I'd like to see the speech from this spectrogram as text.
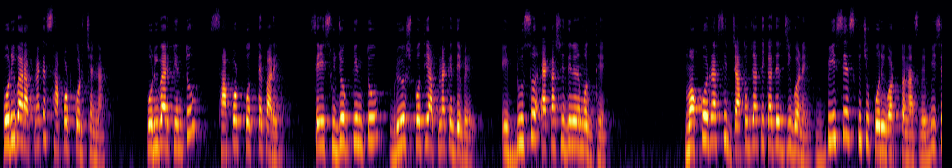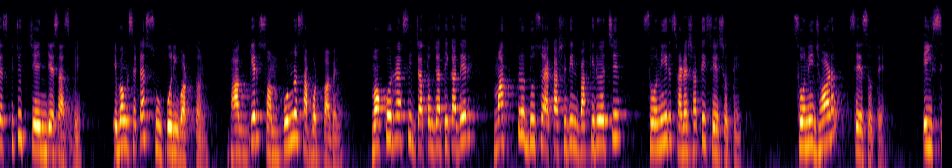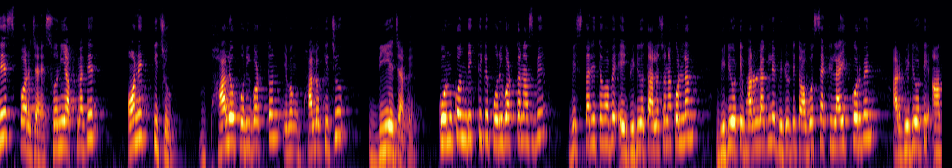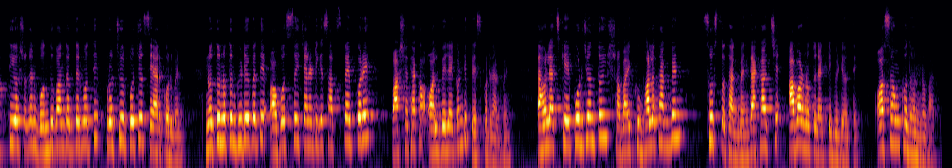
পরিবার আপনাকে সাপোর্ট করছেন না। পরিবার কিন্তু সাপোর্ট করতে পারে। সেই সুযোগ কিন্তু বৃহস্পতি আপনাকে দেবে। এই দুশো একাশি দিনের মধ্যে মকর রাশির জাতক জাতিকাদের জীবনে বিশেষ কিছু পরিবর্তন আসবে, বিশেষ কিছু চেঞ্জেস আসবে এবং সেটা সুপরিবর্তন। ভাগ্যের সম্পূর্ণ সাপোর্ট পাবেন। মকর রাশির জাতক জাতিকাদের মাত্র দুশো একাশি দিন বাকি রয়েছে। শনির সাড়ে সাথে শেষ হতে। শনি ঝড় শেষ হতে। এই শেষ পর্যায়ে শনি আপনাদের অনেক কিছু, ভালো পরিবর্তন এবং ভালো কিছু দিয়ে যাবে। কোন কোন দিক থেকে পরিবর্তন আসবে বিস্তারিতভাবে এই ভিডিওতে আলোচনা করলাম। ভিডিওটি ভালো লাগলে ভিডিওটিতে অবশ্যই একটি লাইক করবেন আর ভিডিওটি আত্মীয় স্বজন বন্ধু বান্ধবদের মধ্যে প্রচুর প্রচুর শেয়ার করবেন। নতুন নতুন ভিডিও পেতে অবশ্যই চ্যানেলটিকে সাবস্ক্রাইব করে পাশে থাকা অল বেল আইকনটি প্রেস করে রাখবেন। তাহলে আজকে এ পর্যন্তই, সবাই খুব ভালো থাকবেন, সুস্থ থাকবেন। দেখা হচ্ছে আবার নতুন একটি ভিডিওতে। অসংখ্য ধন্যবাদ।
